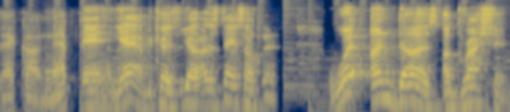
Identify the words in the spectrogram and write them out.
that called Neptune? And yeah, because you gotta understand something. What undoes aggression?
